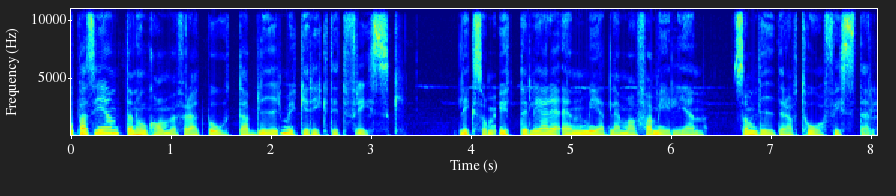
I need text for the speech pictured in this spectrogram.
Och patienten hon kommer för att bota blir mycket riktigt frisk. Liksom ytterligare en medlem av familjen som lider av tåfistel.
